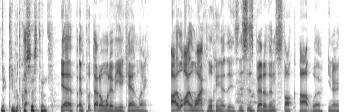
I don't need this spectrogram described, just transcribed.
Yeah, keep it that- consistent. yeah, and put that on whatever you can. Like, I I like looking at these. This is better than stock artwork. You know,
